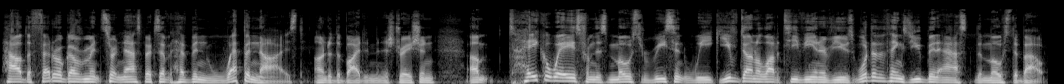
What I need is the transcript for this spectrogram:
how the federal government, certain aspects of it, have been weaponized under the Biden administration. Um, takeaways from this most recent week. You've done a lot of TV interviews. What are the things you've been asked the most about?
